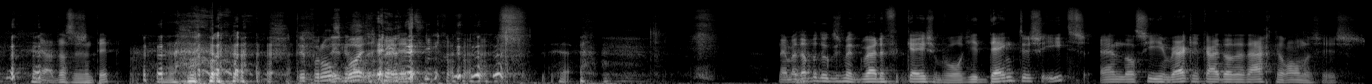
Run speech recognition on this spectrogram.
ja, dat is dus een tip. Tip voor ons, mooi. Nee, maar dat bedoel ik dus met gratification bijvoorbeeld. Je denkt dus iets en dan zie je in werkelijkheid dat het eigenlijk heel anders is.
